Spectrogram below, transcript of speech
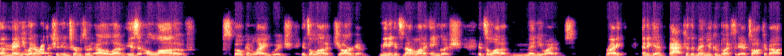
a menu interaction in terms of an LLM isn't a lot of spoken language. It's a lot of jargon, meaning it's not a lot of English. It's a lot of menu items, right? And again, back to the menu complexity I talked about.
